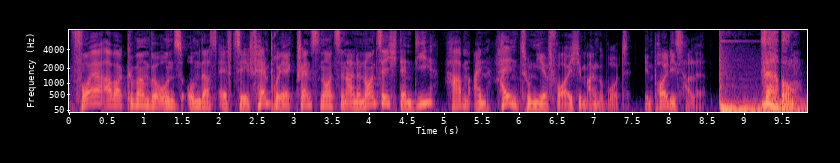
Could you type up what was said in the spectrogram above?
Vorher aber kümmern wir uns um das FC Fanprojekt Fans 1991, denn die haben ein Hallenturnier für euch im Angebot in Poldis Halle. Werbung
